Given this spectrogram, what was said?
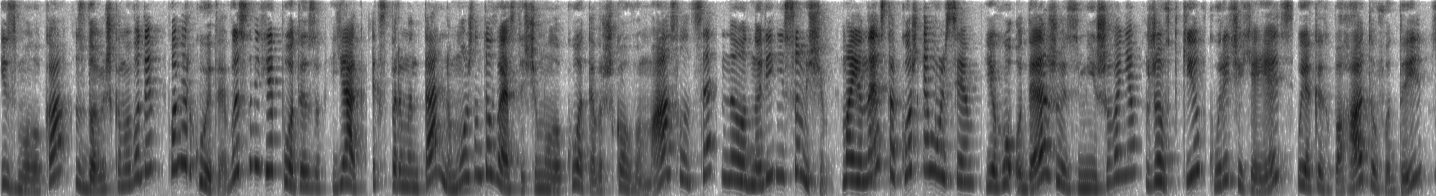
із молока з домішками води. Поміркуйте, висловіть гіпотезу, як експериментально можна довести, що молоко та вершкове масло це неоднорідні суміші. Майонез також емульсія. Його одержують змішуванням жовтків курячих яєць, у яких багато води з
